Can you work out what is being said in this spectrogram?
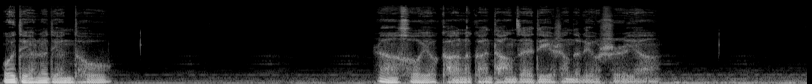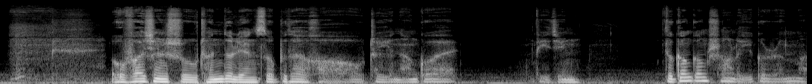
我点了点头，然后又看了看躺在地上的刘诗阳。我发现蜀臣的脸色不太好，这也难怪，毕竟他刚刚杀了一个人嘛。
